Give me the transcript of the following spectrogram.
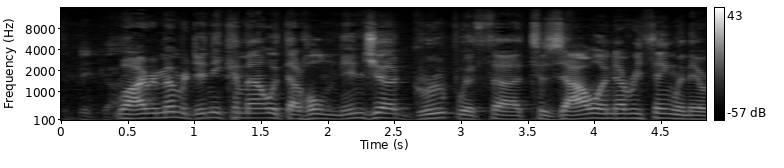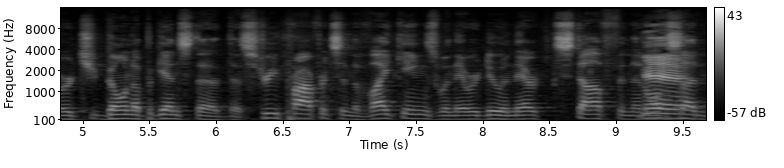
The big guy. Well, I remember. Didn't he come out with that whole ninja group with uh, Tozawa and everything when they were going up against the, the Street Profits and the Vikings when they were doing their stuff, and then all of a sudden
